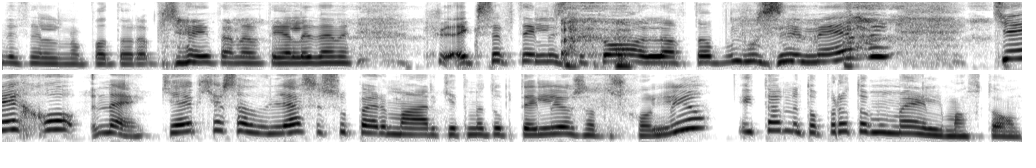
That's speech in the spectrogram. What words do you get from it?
Δεν θέλω να πω τώρα ποια ήταν αυτή, αλλά ήταν εξευτελιστικό όλο αυτό που μου συνέβη. και έχω, ναι, και έπιασα δουλειά σε σούπερ μάρκετ με το που τελείωσα το σχολείο. Ήταν το πρώτο μου μέλημα αυτό.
